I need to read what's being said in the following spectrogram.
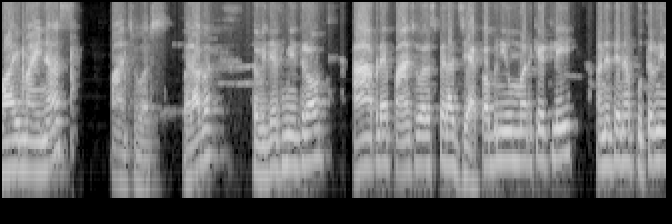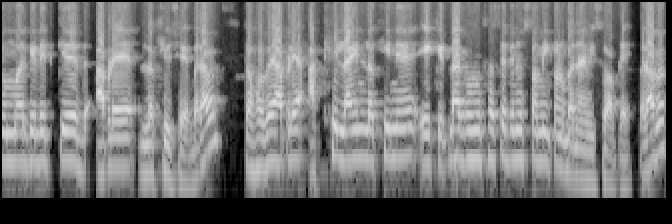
વાય માઇનસ પાંચ વર્ષ. બરાબર? તો વિદ્યાર્થી મિત્રો, આ આપણે પાંચ વર્ષ પહેલા જેકબની ઉંમર કેટલી અને તેના પુત્રની ઉંમર કેટલી કે આપણે લખ્યું છે. બરાબર? તો હવે આપણે આખી લાઈન લખીને એ કેટલા ગણું થશે તેનું સમીકરણ બનાવીશું આપણે. બરાબર?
